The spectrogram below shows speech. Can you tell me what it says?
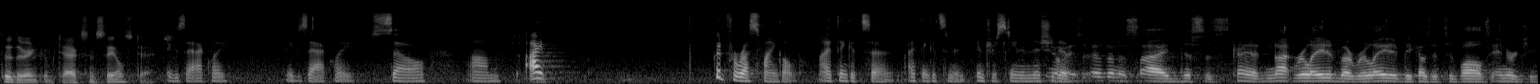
through their income tax and sales tax. Exactly. Exactly. So, um, I, good for Russ Feingold. I think it's a, I think it's an interesting You know, initiative. as, as an aside, this is kind of not related, but related because it involves energy.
